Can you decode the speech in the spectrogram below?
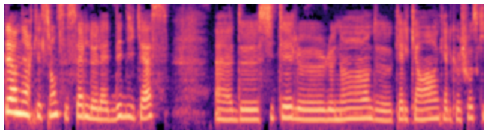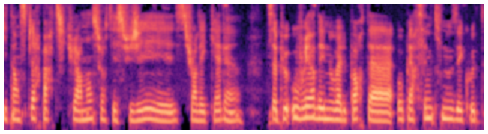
dernière question, c'est celle de la dédicace. Euh, de citer le, nom de quelqu'un, quelque chose qui t'inspire particulièrement sur tes sujets et sur lesquels euh, ça peut ouvrir des nouvelles portes aux personnes qui nous écoutent.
